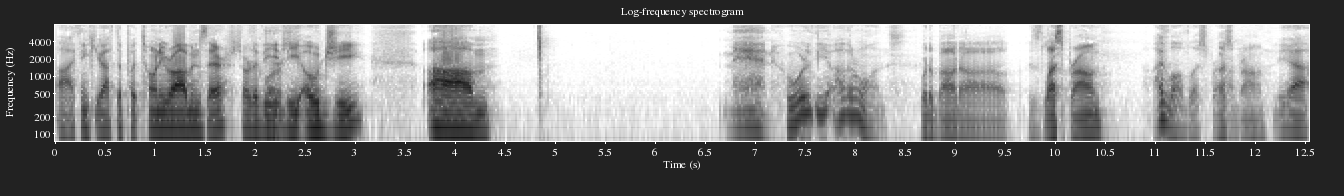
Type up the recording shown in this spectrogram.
Uh, I think you have to put Tony Robbins there, sort of, the course. the OG. Um, man, who are the other ones? What about uh, is Les Brown? I love Les Brown. Les Brown. Yeah.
